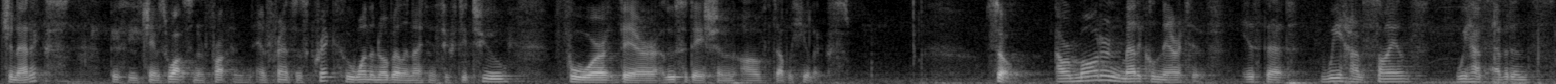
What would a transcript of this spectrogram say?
genetics. This is James Watson and, Francis Crick, who won the Nobel in 1962 for their elucidation of the double helix. So, our modern medical narrative is that we have science, we have evidence,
